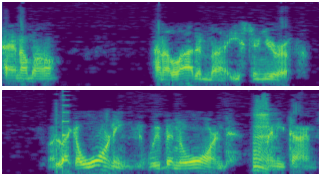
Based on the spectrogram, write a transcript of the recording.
Panama, and a lot in uh, Eastern Europe. like a warning. We've been warned Hmm. many times.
